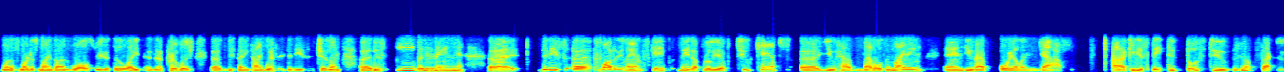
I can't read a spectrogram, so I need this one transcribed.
one of the smartest minds on Wall Street. It's a delight and a privilege uh, to be spending time with Denise Chisholm uh, this evening. Uh, Denise, uh, commodity landscape made up really of two camps. you have metals and mining, and you have oil and gas. Uh, can you speak to those 2 mm-hmm. subsectors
